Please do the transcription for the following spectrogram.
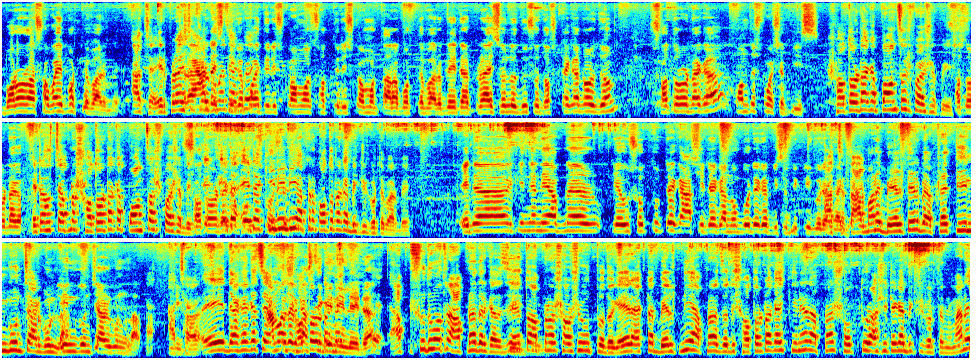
বড়রা সবাই পড়তে পারবে। আচ্ছা এর প্রাইস আঠাশ থেকে পঁয়ত্রিশ কমর ছত্রিশ কমর তারা পড়তে পারবে। এটার প্রাইস হলো দুশো দশ টাকা ডর্জন সতেরো টাকা পঞ্চাশ পয়সা পিস সতেরো টাকা পঞ্চাশ পয়সা পিস সতেরো টাকা এটা হচ্ছে আপনার সতেরো টাকা পঞ্চাশ পয়সা পিস 17 টাকা এটা- 50 কিনে নিয়ে। আপনার কত টাকা বিক্রি করতে পারবে? এটা কিনে নিয়ে আপনার কেউ সত্তর টাকা আশি টাকা নব্বই টাকা পিছু বিক্রি করে আচ্ছা তার মানে বেল্টের ব্যবসায় তিন গুণ চার গুণ তিন গুণ চার গুণ লাভ। আচ্ছা এই দেখা গেছে আমাদের কাছ থেকে নিলে এটা। শুধুমাত্র আপনাদের কাছে যেহেতু আপনারা সরাসরি উৎপাদক এর একটা বেল্ট নিয়ে আপনারা যদি সতেরো টাকায় কিনেন আপনার সত্তর আশি টাকা বিক্রি করতে পারবেন। মানে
